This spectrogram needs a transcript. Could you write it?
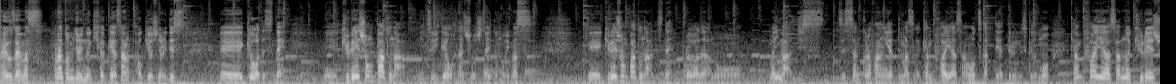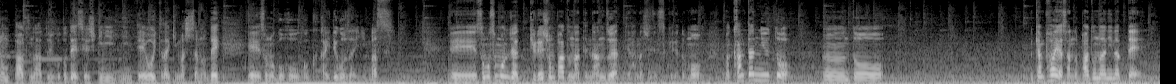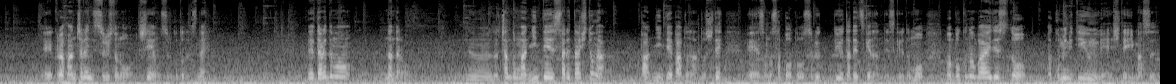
おはようございます。花と緑の企画屋さん青木よしのりです、えー、今日はですね、えー、キュレーションパートナーについてお話をしたいと思います、えー、キュレーションパートナーですね。これはあのまあ、今実絶賛クラファンやってますがキャンプファイヤーさんを使ってやってるんですけどもキャンプファイヤーさんのキュレーションパートナーということで正式に認定をいただきましたので、えそのご報告会でございます。えー、そもそもじゃあキュレーションパートナーって何ぞやっていう話ですけれども、まあ、簡単に言うとうんとキャンプファイヤーさんのパートナーになって、えー、クラファンチャレンジする人の支援をすることですね。で誰でもなんだろう。うんちゃんとまあ認定された人がパ認定パートナーとして、えー、そのサポートをするっていう立て付けなんですけれども、まあ、僕の場合ですと、まあ、コミュニティ運営しています。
